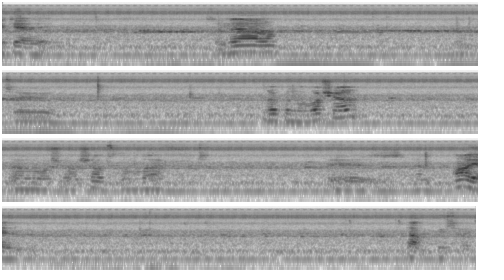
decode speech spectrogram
Okay. So now to open the washer. Now the washer on the shelf to the left is an yeah. Oh, crucifix.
